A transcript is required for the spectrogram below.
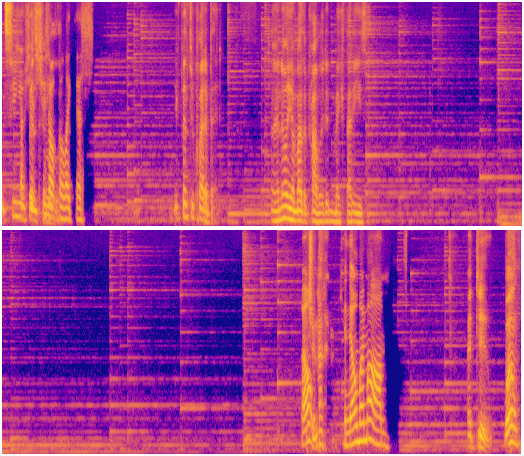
And see oh, you've Oh, been she's, through she's also like this. you've been through quite a bit. And I know your mother probably didn't make that easy. Oh, not I know my mom. I do. Well,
